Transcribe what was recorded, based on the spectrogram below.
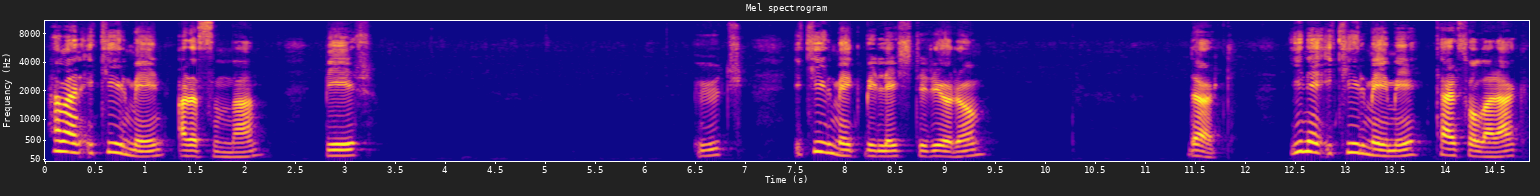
hemen iki ilmeğin arasından bir, üç, iki ilmek birleştiriyorum. Dört. Yine iki ilmeğimi ters olarak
